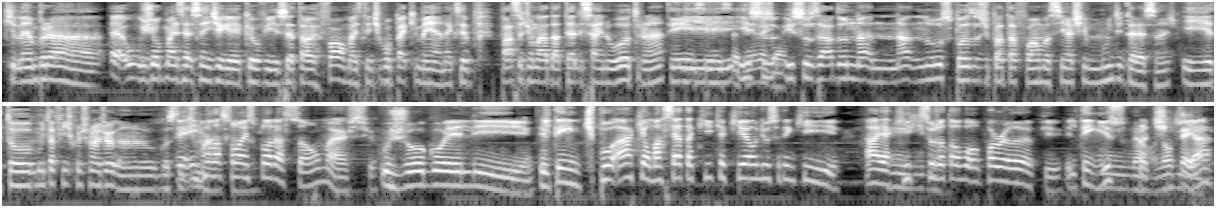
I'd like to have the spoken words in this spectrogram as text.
que lembra. É, o jogo mais recente que- eu vi isso é Towerfall, mas tem tipo o Pac-Man, né? Que você passa de um lado da tela e sai no outro, né? Sim, e sim, isso é isso, isso usado na- na- nos puzzles de plataforma, assim, achei muito interessante. E eu tô muito afim de continuar jogando. Eu gostei É, em demais. relação à cara. exploração, Márcio, o jogo ele. Ele tem, tipo, ah, que é uma seta aqui, que aqui é onde você tem que ir. Ah, é aqui Hum, que você usa tal power-up. Ele tem isso Hum, pra não, te não tem. guiar?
